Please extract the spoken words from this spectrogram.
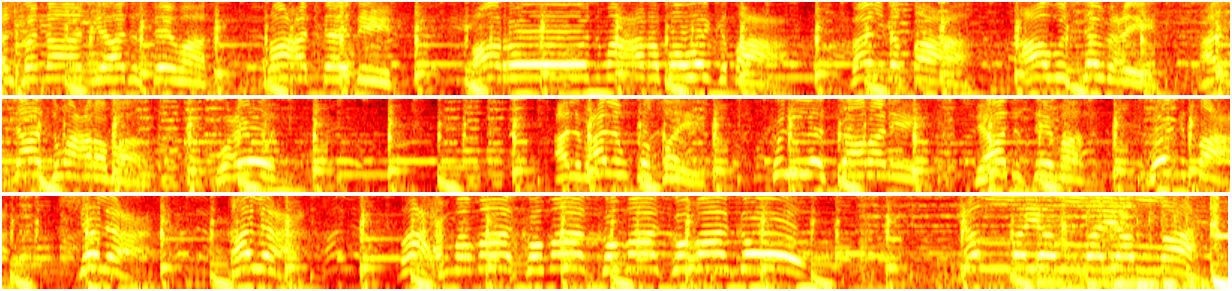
الفنان جهاد سليمان مع التهديد. مارون معربة وقطع بالقطاعه أبو السمعي هزاز معربة. وعيون المعلم قصي. كل السهراني جهاد سليمان. وقطع شلع قلع. رحمة ماكو ماكو ماكو ماكو. يلا يلا يلا.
